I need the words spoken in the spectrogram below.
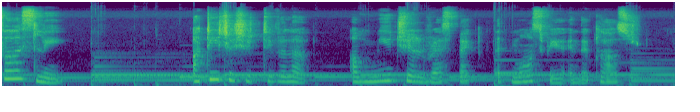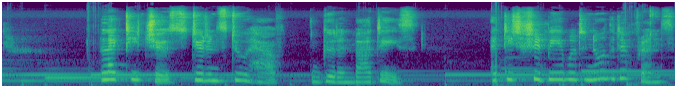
Firstly, a teacher should develop a mutual respect atmosphere in the classroom. Like teachers, students do have good and bad days. A teacher should be able to know the difference.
